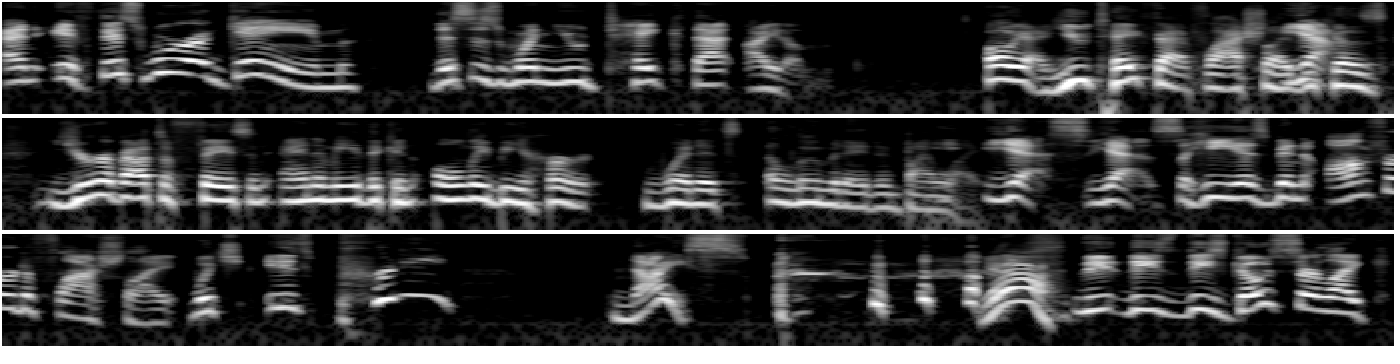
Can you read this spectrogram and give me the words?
And if this were a game, this is when you take that item. Oh yeah, you take that flashlight Yeah. because you're about to face an enemy that can only be hurt when it's illuminated by light. Yes, yes. He has been offered a flashlight, which is pretty nice. yeah. The, these these ghosts are like,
